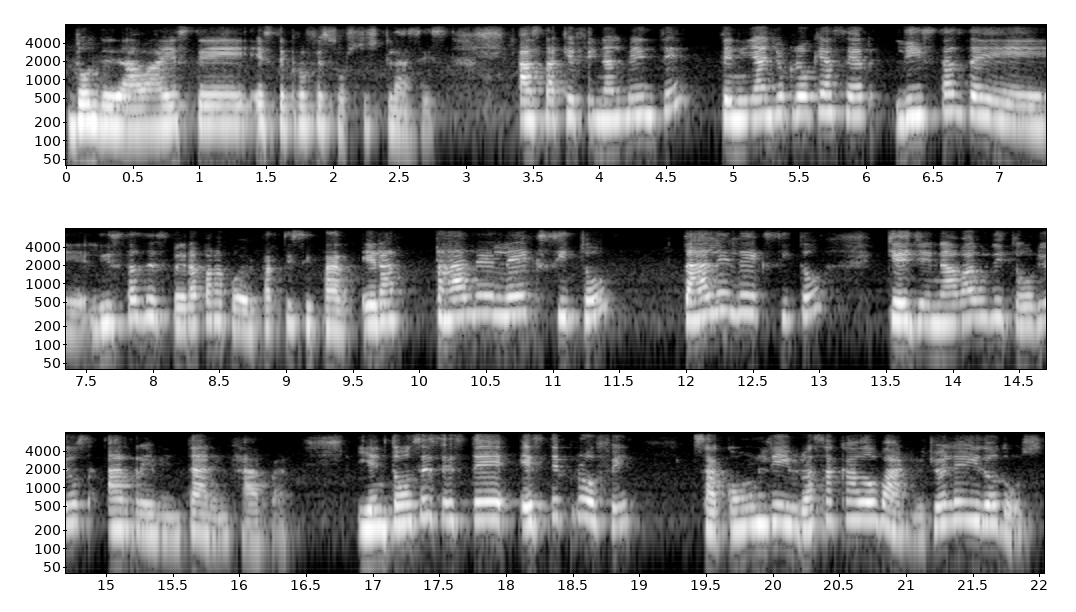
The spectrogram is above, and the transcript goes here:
donde daba este, este profesor sus clases. Hasta que finalmente tenían yo creo que hacer listas de, listas de espera para poder participar. Era tal el éxito, tal el éxito que llenaba auditorios a reventar en Harvard. Y entonces este, este profe sacó un libro, ha sacado varios, yo he leído dos,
